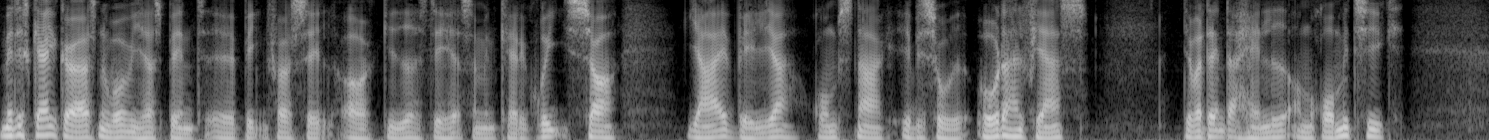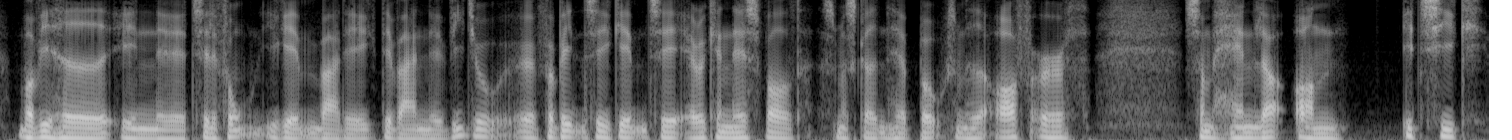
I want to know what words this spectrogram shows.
Men det skal gøres nu, hvor vi har spændt øh, ben for os selv og givet os det her som en kategori, så jeg vælger Rumsnak episode 78. Det var den, der handlede om rumetik, hvor vi havde en øh, telefon igennem, var det ikke. Det var en øh, videoforbindelse igennem til Erika Nesvold, som har skrevet den her bog, som hedder Off Earth, som handler om etik,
